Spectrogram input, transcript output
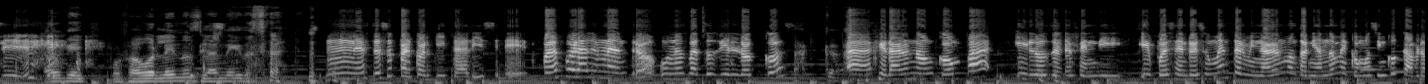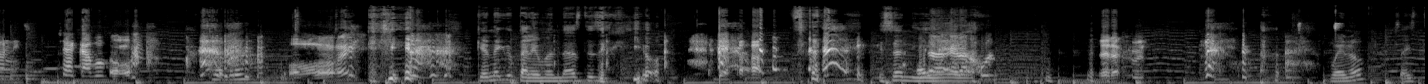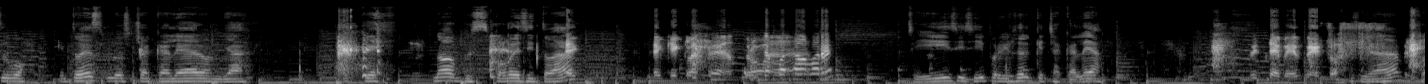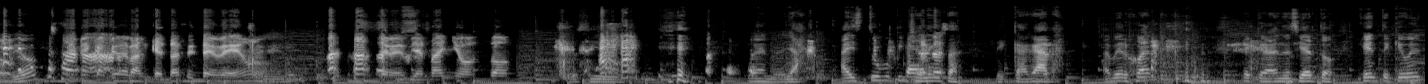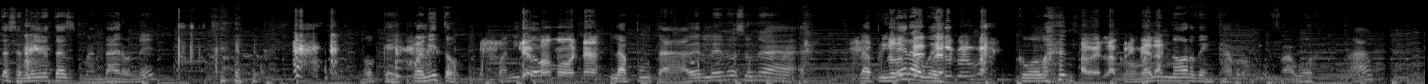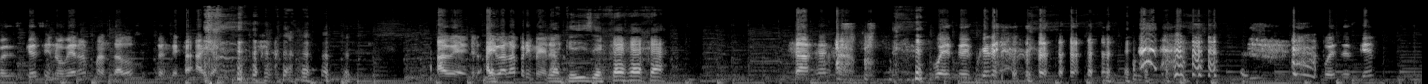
Sí. Ok, por favor, léenos la anécdota. Mm, está súper cortita, dice. Fue afuera de un antro, unos vatos bien locos ageraron a un compa y los defendí. Y pues en resumen terminaron montoneándome como cinco cabrones. Se acabó. Oh. ¿Qué, qué anécdota le mandaste, Sergio? Esa ni Era, era era. Hulk. era cool. Bueno, pues ahí estuvo. Entonces los chacalearon ya. No, pues pobrecito, ¿ah? ¿En qué clase de antro? Sí, sí, sí, pero yo soy el que chacalea. Si te ves de esos. ¿Sí, ah? Pues obvio. Si me cambio de banqueta si te veo. Te ves bien mañoso. Pues sí. bueno, ya. Ahí estuvo pinche anécdota de cagada. A ver, Juan. Te crean, no es cierto. Gente, qué bonitas anécdotas mandaron, ¿eh? ok, Juanito. Qué Juanito, mamona. la puta. A ver, léenos una. La primera, güey. Como van, A ver, la primera. en orden, cabrón, por favor. ¿Ah? Pues es que si no hubieran mandado sus pendejas. Ah, ya. A ver, ahí va la primera. La que dice, ja, ja, ja. Ja, ja, ja. Pues es que. Pues es que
